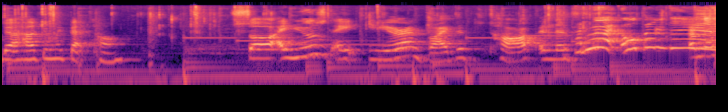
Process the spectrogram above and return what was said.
Yeah, how do you make that tongue? So I used a ear and bite the top and then. How do I open this? And then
